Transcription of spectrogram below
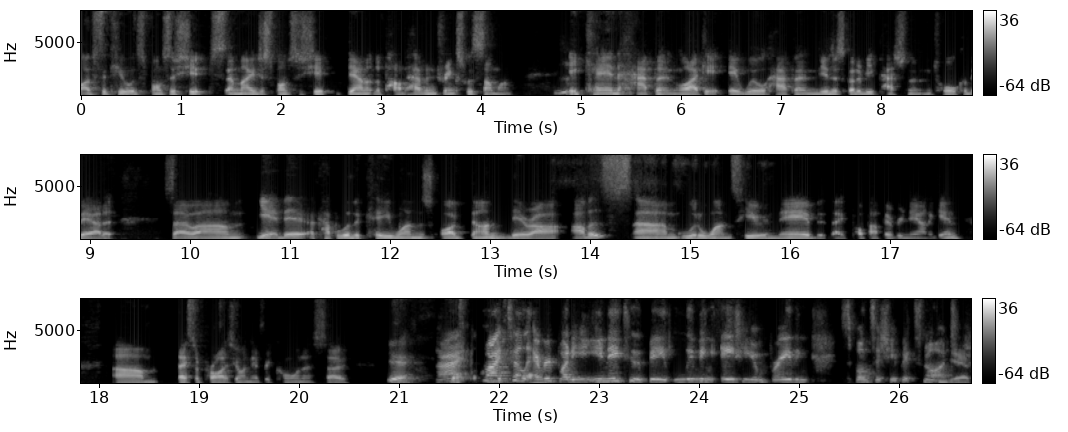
I've secured sponsorships, a major sponsorship down at the pub having drinks with someone. Mm-hmm. It can happen, like it, it will happen. You just got to be passionate and talk about it. So um, yeah, there are a couple of the key ones I've done. There are others, um, little ones here and there, but they pop up every now and again. Um, they surprise you on every corner. So yeah. All right. I tell everybody you need to be living, eating, and breathing sponsorship. It's not yep.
